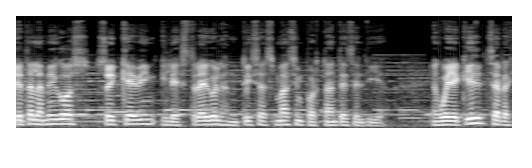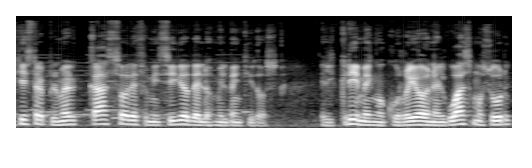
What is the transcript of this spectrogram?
¿Qué tal amigos? Soy Kevin y les traigo las noticias más importantes del día. En Guayaquil se registra el primer caso de femicidio del 2022. El crimen ocurrió en el Guasmo Sur,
